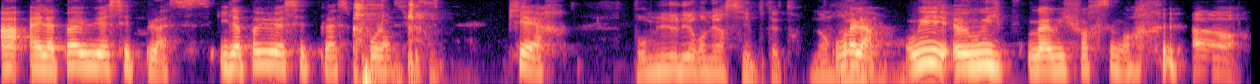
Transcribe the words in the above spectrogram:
Ah, elle n'a pas eu assez de place. Il n'a pas eu assez de place pour la suite. Pierre. Pour mieux les remercier, peut-être. Voilà, oui, euh, oui, bah oui, forcément. Alors,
